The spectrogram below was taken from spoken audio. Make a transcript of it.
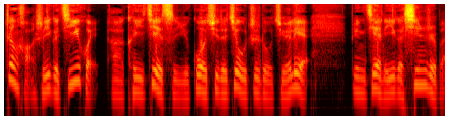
正好是一个机会啊，可以借此与过去的旧制度决裂，并建立一个新日本。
